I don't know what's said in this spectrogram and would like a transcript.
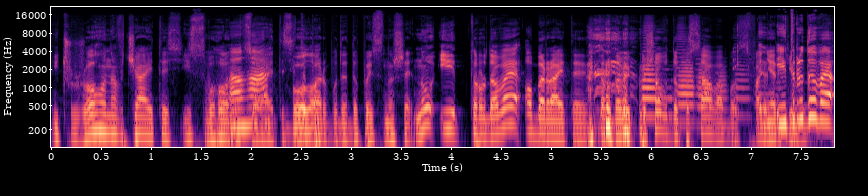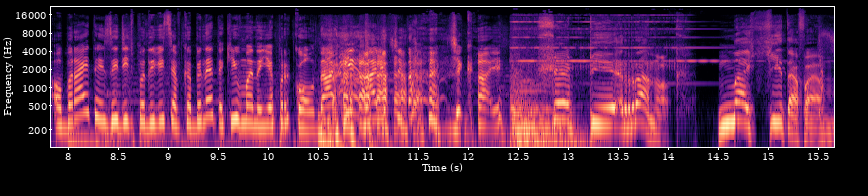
І чужого навчайтесь, і свого Ага. не. І Було. тепер буде дописано ще. Ну і трудове обирайте. Трудовик пішов, дописав або з фанерки. і трудове обирайте і зайдіть, подивіться в кабінет, який в мене є прикол. Да? І далі чекає. Хеппі ранок на Хіт-ФМ.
